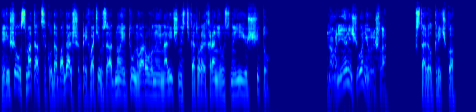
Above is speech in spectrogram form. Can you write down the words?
и решила смотаться куда подальше, прихватив заодно и ту наворованную наличность, которая хранилась на ее счету. «Но у нее ничего не вышло», — вставил Кричко.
